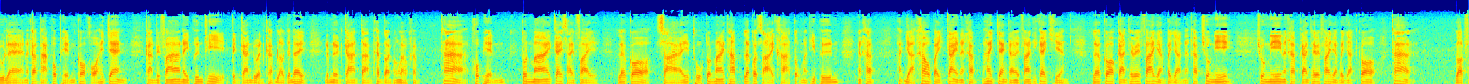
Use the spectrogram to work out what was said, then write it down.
ดูแลนะครับ หากพบเห็นก็ขอให้แจ้งการไฟฟ้าในพื้นที่เป็นการด่วนครับ เราจะได้ดำเนินการตามขั้นตอนของเราครับ ถ้าพบเห็นต้นไม้ใกล้สายไฟ แล้วก็สายถูกต้นไม้ทับ แล้วก็สายขาดตกมาที่พื้นนะครับอย่าเข้าไปใกล้นะครับ ให้แจ้งการไฟฟ้าที่ใกล้เคียง แล้วก็การใช้ไฟฟ้าอย่างประหยัดนะครับ ช่วงนี้ช่วงนี้นะครับ การใช้ไฟฟ้าอย่างประหยัดก็ถ้าหลอดไฟ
